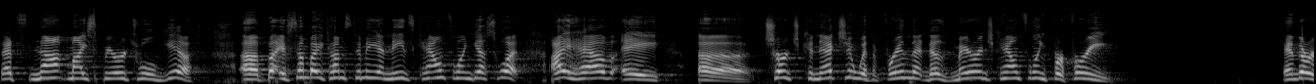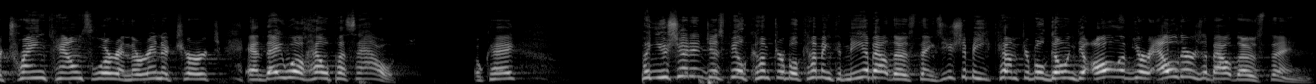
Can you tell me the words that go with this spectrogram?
That's not my spiritual gift. Uh, but if somebody comes to me and needs counseling, guess what? I have a uh, church connection with a friend that does marriage counseling for free. And they're a trained counselor and they're in a church and they will help us out. Okay? But you shouldn't just feel comfortable coming to me about those things. You should be comfortable going to all of your elders about those things.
